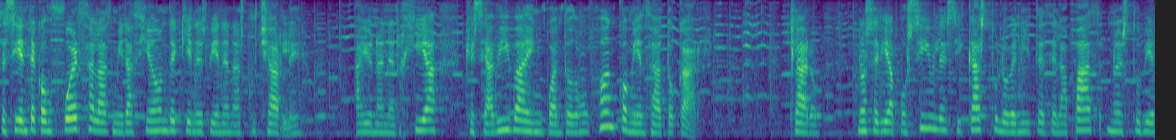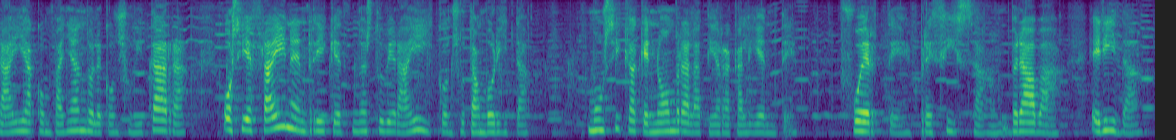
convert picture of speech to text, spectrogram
Se siente con fuerza la admiración de quienes vienen a escucharle. Hay una energía que se aviva en cuanto don Juan comienza a tocar. Claro, no sería posible si Cástulo Benítez de la Paz no estuviera ahí acompañándole con su guitarra o si Efraín Enríquez no estuviera ahí con su tamborita. Música que nombra la tierra caliente, fuerte, precisa, brava, herida,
